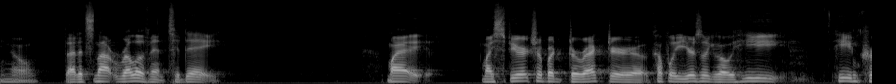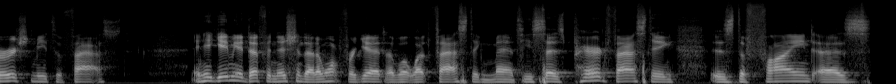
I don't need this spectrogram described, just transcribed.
you know, that it's not relevant today my my spiritual director a couple of years ago, he he encouraged me to fast. And he gave me a definition that I won't forget about what fasting meant. He says prayer and fasting is defined as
